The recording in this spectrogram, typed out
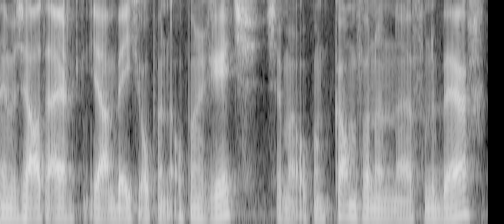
En we zaten eigenlijk ja, een beetje op een, op een ridge, zeg maar op een kam van, een, eh, van de berg.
